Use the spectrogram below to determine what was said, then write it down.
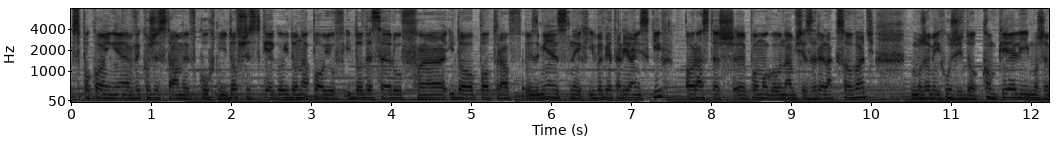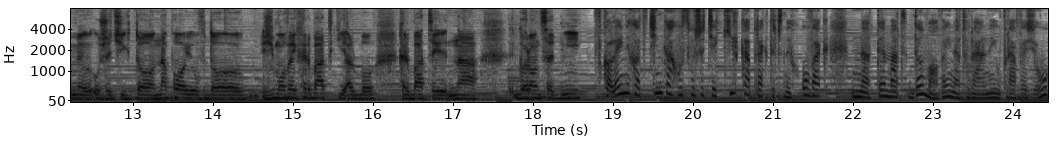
spokojnie wykorzystamy w kuchni do wszystkiego i do napojów, i do deserów, e, i do potraw mięsnych i wegetariańskich oraz też e, pomogą nam się zrelaksować. Możemy ich użyć do kąpieli, możemy użyć ich do napojów, do zimowej herbatki albo herbaty na gorące dni. W kolejnych odcinkach usłyszycie kilka praktycznych uwag na temat domowej, naturalnej uprawy ziół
